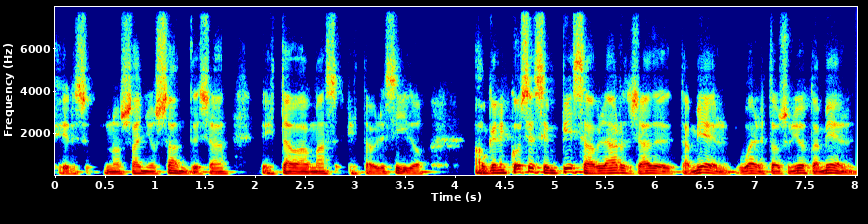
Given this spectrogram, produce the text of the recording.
es unos años antes ya estaba más establecido. Aunque en Escocia se empieza a hablar ya de, también, igual en Estados Unidos también,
